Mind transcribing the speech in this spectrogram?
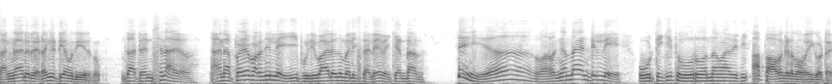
തങ്ങാനൊരു ഇടം കിട്ടിയാൽ മതിയായിരുന്നു. എന്താ ടെൻഷനായോ? ഞാൻ അപ്പോഴേ പറഞ്ഞില്ലേ ഈ പുലിവാലൊന്നും വലിച്ച് തലേ വെക്കണ്ടെന്ന്. അയ്യോ ഉറങ്ങുന്ന കണ്ടില്ലേ ഊട്ടിക്ക് ടൂർ വന്ന മാതിരി ആ പാവം കിടന്ന് ഉറങ്ങിക്കോട്ടെ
